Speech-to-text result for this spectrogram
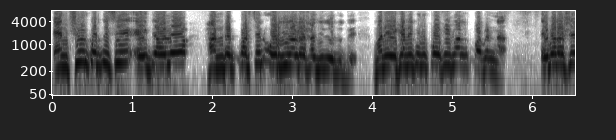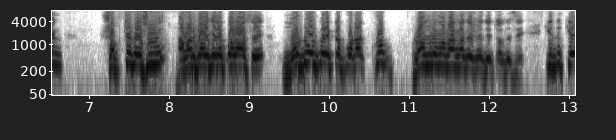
এনশিওর করতেছি, এইটা হলো হান্ড্রেড পার্সেন্ট অরিজিনালটা সাজিয়ে দিতে মানে এখানে কোনো কফি মাল পাবেন না। এবার আসেন, সবচেয়ে বেশি আমার গায়ে যেটা পড়া আছে মোটওয়াল্পের একটা প্রোডাক্ট খুব রমরমা বাংলাদেশে যে চলতেছে। কিন্তু কেউ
